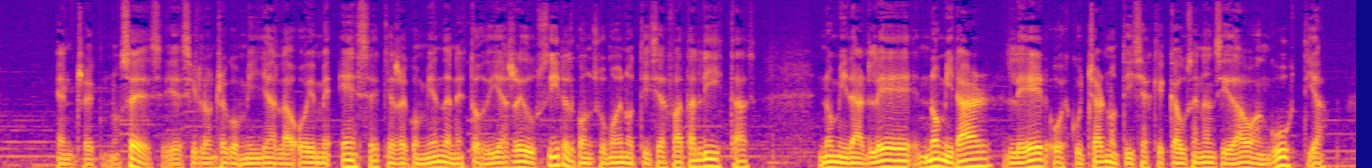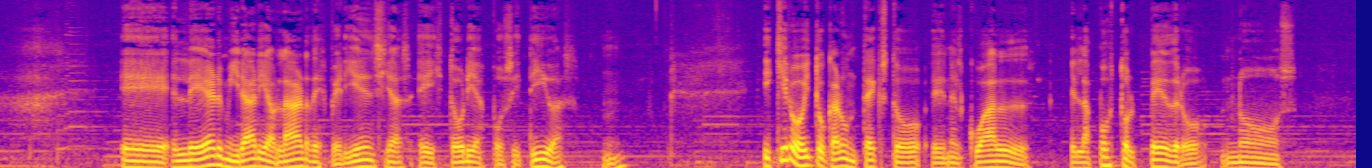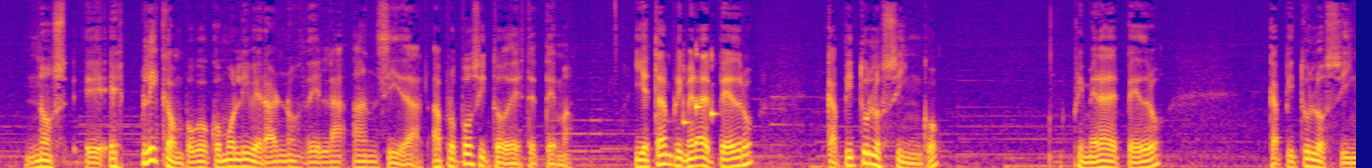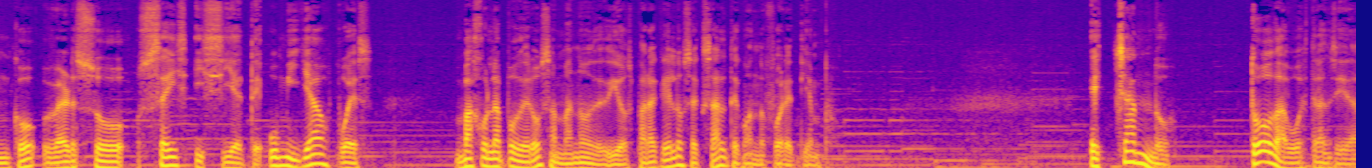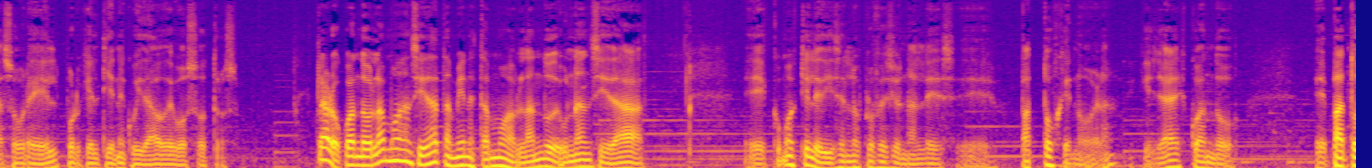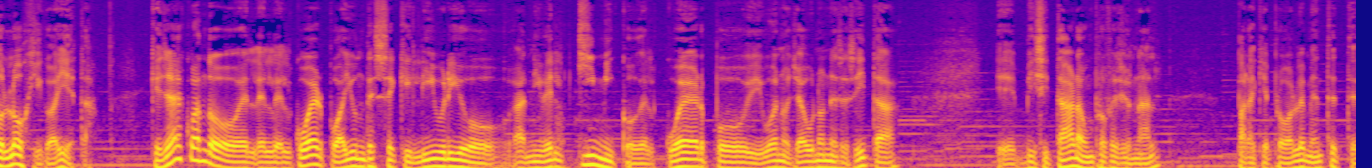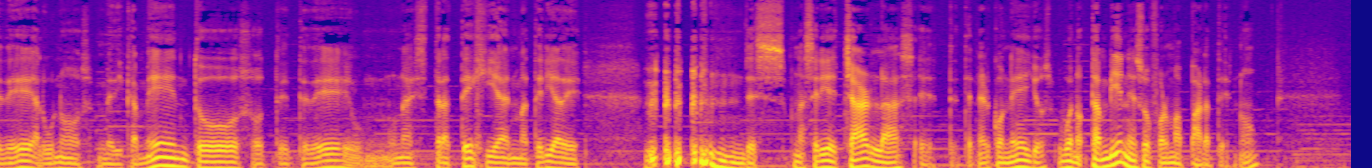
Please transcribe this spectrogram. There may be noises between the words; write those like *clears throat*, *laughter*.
entre, no sé si decirlo entre comillas, la OMS que recomienda en estos días reducir el consumo de noticias fatalistas, no mirar, no mirar, leer o escuchar noticias que causen ansiedad o angustia, eh, leer, mirar y hablar de experiencias e historias positivas. Y quiero hoy tocar un texto en el cual el apóstol Pedro nos, nos eh, explica un poco cómo liberarnos de la ansiedad a propósito de este tema. Y está en Primera de Pedro, capítulo 5. Primera de Pedro, capítulo 5, verso 6 y 7. Humillaos pues bajo la poderosa mano de Dios para que Él los exalte cuando fuere tiempo. Echando toda vuestra ansiedad sobre Él porque Él tiene cuidado de vosotros. Claro, cuando hablamos de ansiedad también estamos hablando de una ansiedad, eh, ¿cómo es que le dicen los profesionales? Eh, patógeno, ¿verdad? Que ya es cuando... Eh, patológico, ahí está que ya es cuando el, el, cuerpo hay un desequilibrio a nivel químico del cuerpo y bueno, ya uno necesita eh, visitar a un profesional para que probablemente te dé algunos medicamentos o te, te dé una estrategia en materia de, *clears throat* una serie de charlas, eh, tener con ellos. Bueno, también eso forma parte, ¿no?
